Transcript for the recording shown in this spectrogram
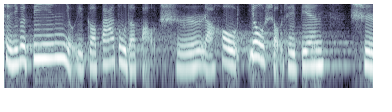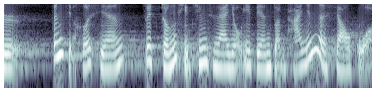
是一个低音，有一个八度的保持，然后右手这边是分解和弦，所以整体听起来有一点短爬音的效果。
